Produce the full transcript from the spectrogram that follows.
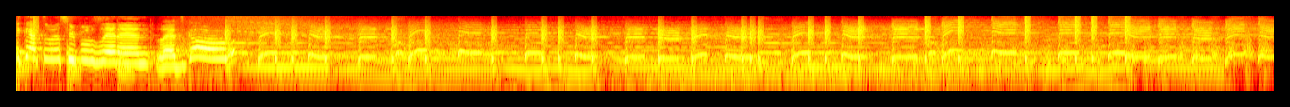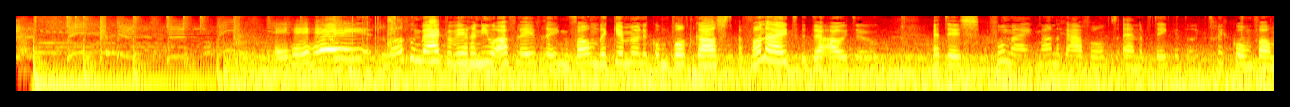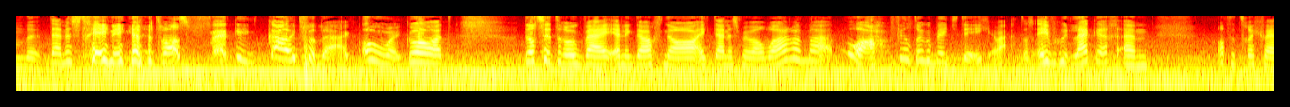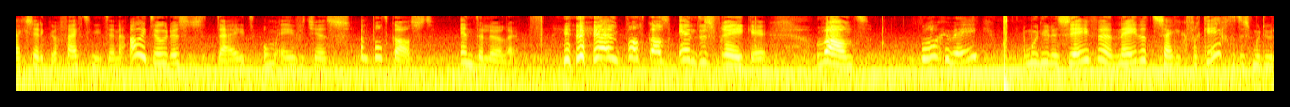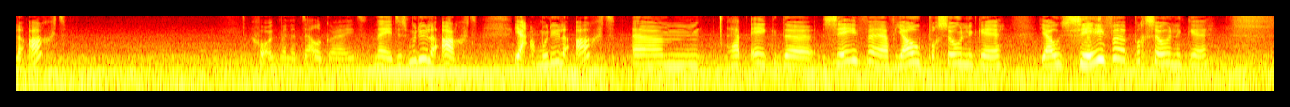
Ik heb er weer super zin in. Let's go! Hey, hey, hey! Welkom bij weer een nieuwe aflevering van de Kim Munnekom podcast vanuit de auto. Het is voor mij maandagavond en dat betekent dat ik terugkom van de tennistraining. En het was fucking koud vandaag. Oh my god. Dat zit er ook bij. En ik dacht, nou, ik tennis me wel warm, maar wow, viel toch een beetje tegen. Maar het was even goed lekker. En op de terugweg zit ik weer 15 minuten in de auto. Dus is het tijd om eventjes een podcast in te lullen. een podcast in te spreken. Want vorige week, module 7, nee, dat zeg ik verkeerd. Het is module 8. Ik ben de tel kwijt. Nee, het is module 8. Ja, module 8 ehm, heb ik de 7, of jouw persoonlijke, jouw 7 persoonlijke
